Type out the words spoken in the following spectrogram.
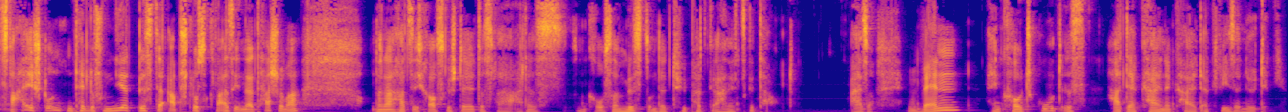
zwei Stunden telefoniert, bis der Abschluss quasi in der Tasche war. Und danach hat sich herausgestellt, das war alles ein großer Mist und der Typ hat gar nichts getaugt. Also, wenn ein Coach gut ist, hat er keine Kaltakquise nötig.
